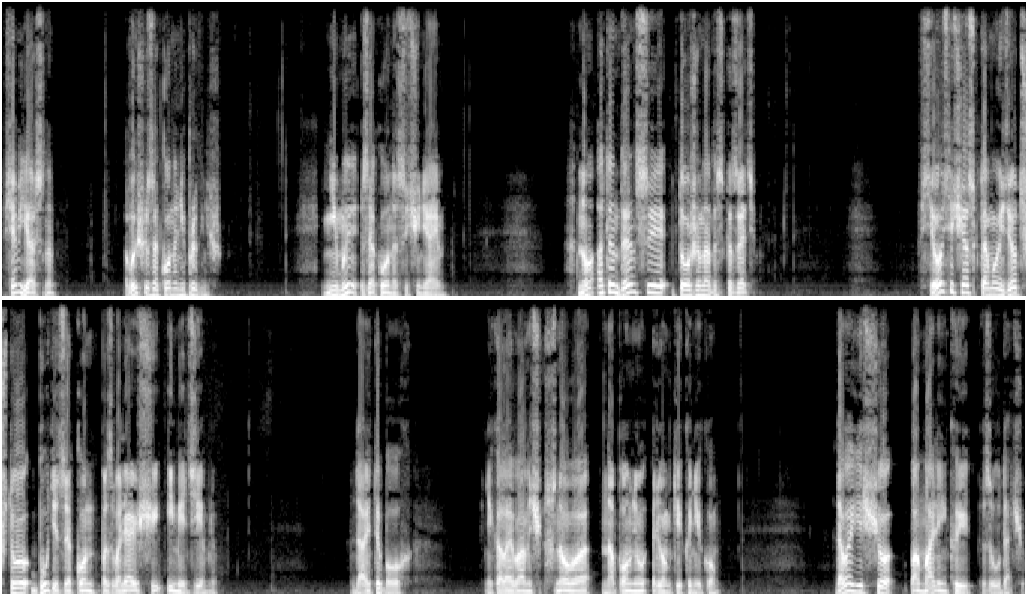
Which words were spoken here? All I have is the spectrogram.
Всем ясно. Выше закона не прыгнешь. Не мы законы сочиняем, но о тенденции тоже надо сказать. Все сейчас к тому идет, что будет закон, позволяющий иметь землю. Дай-то Бог — Николай Иванович снова наполнил рюмки коньяком. «Давай еще по маленькой за удачу.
